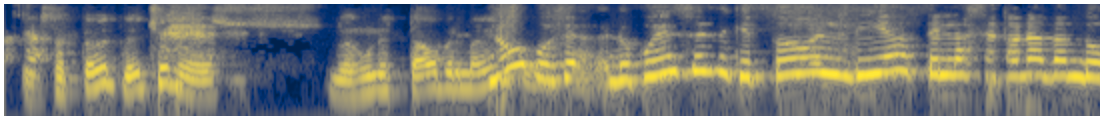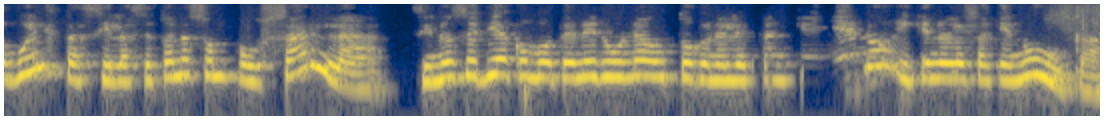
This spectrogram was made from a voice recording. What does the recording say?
Exactamente, de hecho no es, no es un estado permanente. No, pues, o sea, no puede ser de que todo el día estén las cetonas dando vueltas, si las cetonas son para usarlas, si no sería como tener un auto con el estanque lleno y que no lo saque nunca.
